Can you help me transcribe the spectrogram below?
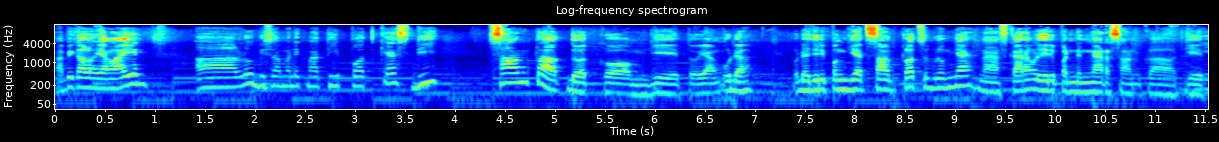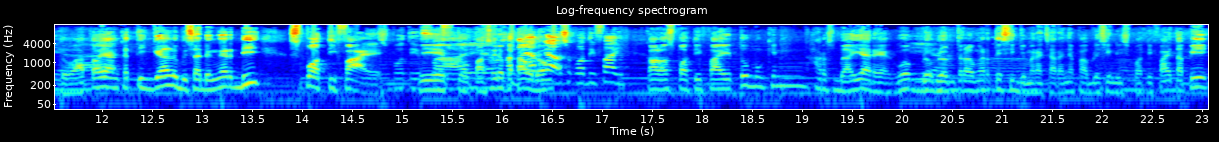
Tapi kalau yang lain uh, lu bisa menikmati podcast di soundcloud.com gitu yang udah udah jadi penggiat SoundCloud sebelumnya. Nah, sekarang udah jadi pendengar SoundCloud gitu. Iya. Atau yang ketiga lu bisa denger di Spotify. Spotify. Gitu. Pasti ya. udah tahu dong. Spotify? Kalau Spotify itu mungkin harus bayar ya. Gue belum Iya. belum terlalu ngerti sih gimana caranya publishing di Spotify, tapi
